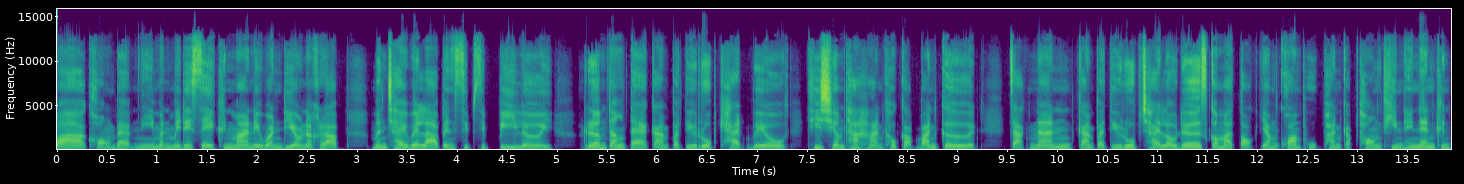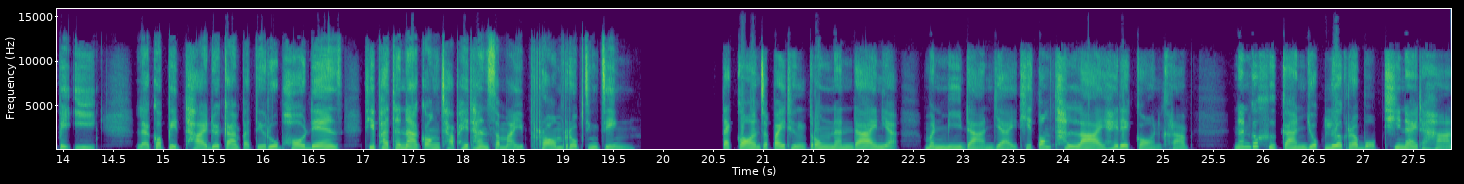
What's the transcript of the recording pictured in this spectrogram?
ว่าของแบบนี้มันไม่ได้เสกขึ้นมาในวันเดียวนะครับ มันใช้เวลาเป็น 10 10ปีเลย เริ่มตั้งแต่การปฏิรูปแคทเวลที่เชื่อมทหารเข้ากับบ้านเกิด จากนั้นการปฏิรูปชายลอเดอร์สก็มาตอกย้ำความผูกพันกับท้องถิ่นให้แน่นขึ้นไปอีก แล้วก็ปิดท้ายด้วยการปฏิรูปฮอลเดนส์ที่พัฒนากองทัพให้ทันสมัยพร้อมรบจริง ๆ แต่ก่อนจะไปถึงตรงนั้นได้เนี่ย มันมีด่านใหญ่ที่ต้องทลายให้ได้ก่อนครับ นั่นก็คือการยกเลือกระบบที่นายทหาร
